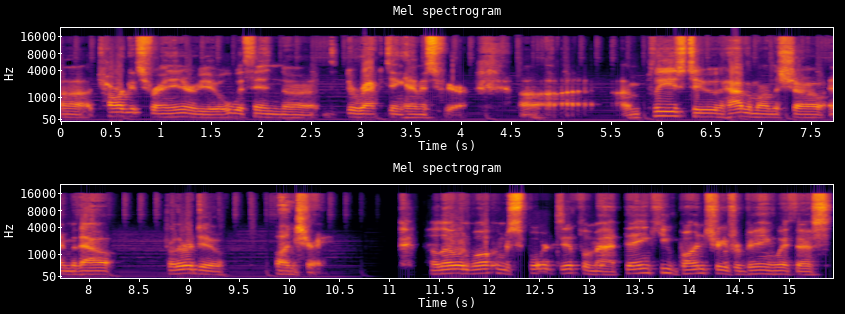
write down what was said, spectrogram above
uh, targets for an interview within the directing hemisphere. Uh, I'm pleased to have him on the show, and without further ado, Bunntree. Hello and welcome to Sport Diplomat. Thank you, Bunntree, for being with us.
